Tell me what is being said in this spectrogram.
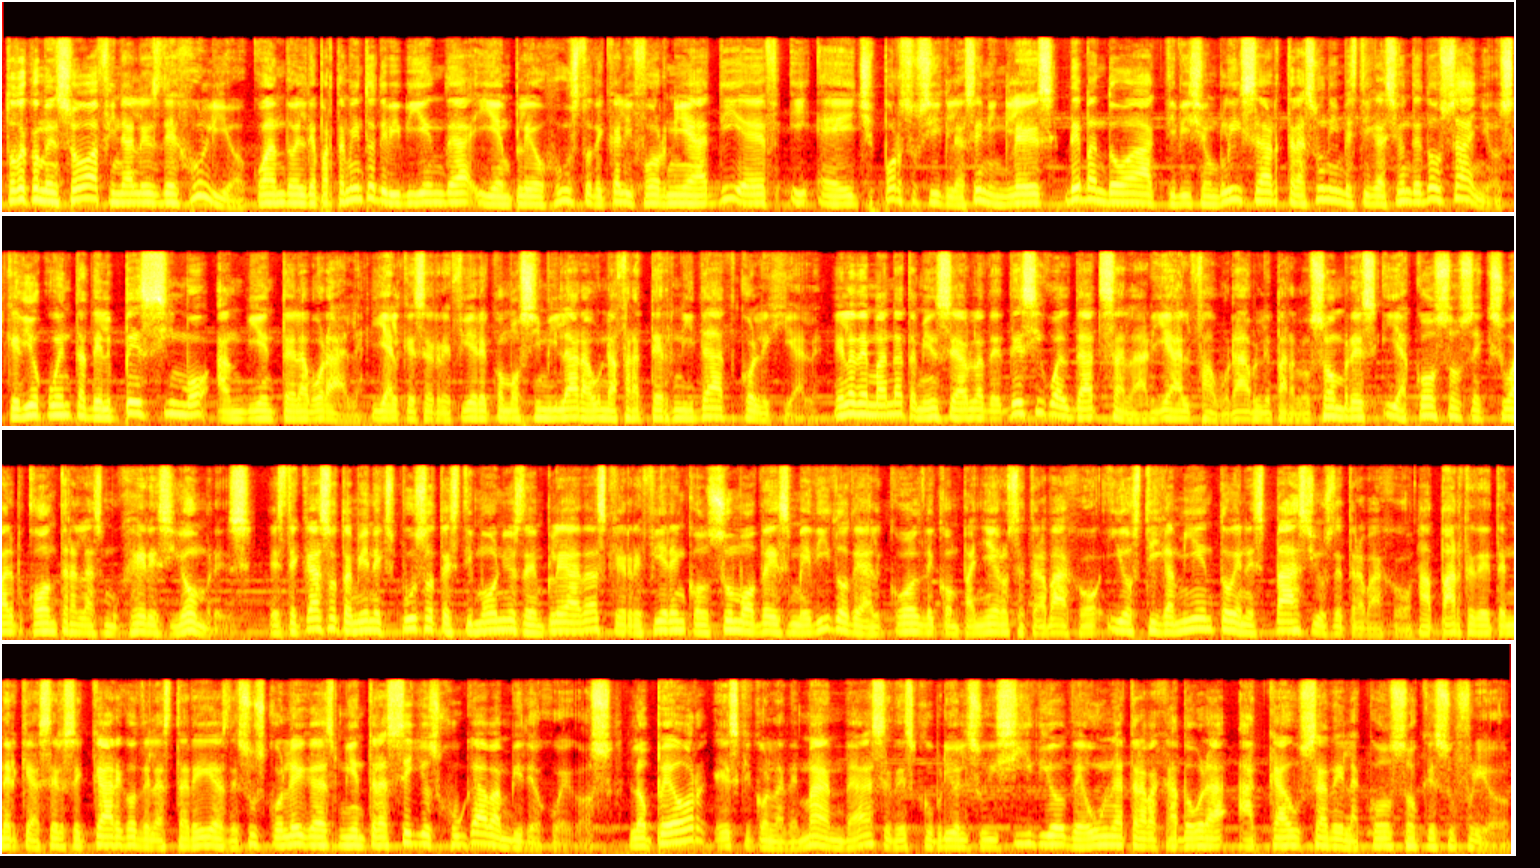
Todo comenzó a finales de julio, cuando el Departamento de Vivienda y Empleo Justo de California, DFEH por sus siglas en inglés, demandó a Activision Blizzard tras una investigación de dos años que dio cuenta del pésimo ambiente laboral y al que se refiere como similar a una fraternidad colegial. En la demanda también se habla de desigualdad salarial favorable para los hombres y acoso sexual contra las mujeres y hombres. Este caso también expuso testimonios de empleadas que refieren consumo desmedido de alcohol de compañeros de trabajo y hostigamiento en espacios de trabajo, aparte de tener que hacerse cargo de las tareas de sus colegas mientras ellos jugaban videojuegos. Lo peor es que con la demanda se descubrió el suicidio de una trabajadora a causa del acoso que sufrió.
